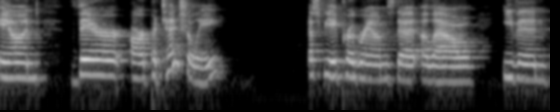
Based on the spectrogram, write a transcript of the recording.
and there are potentially SBA programs that allow even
